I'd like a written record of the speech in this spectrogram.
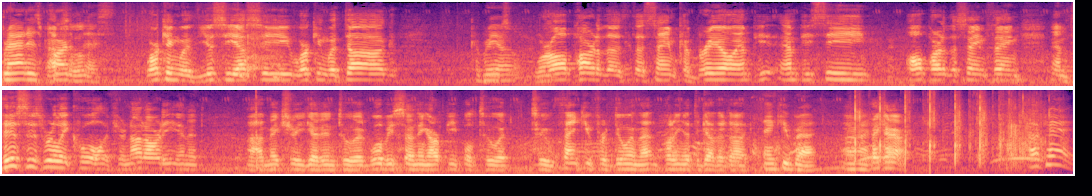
Brad is part Absolutely. of this. Working with UCSC, working with Doug. Cabrillo. We're all part of the, the same Cabrillo, MP, MPC, all part of the same thing. And this is really cool. If you're not already in it, uh, make sure you get into it. We'll be sending our people to it to thank you for doing that and putting it together, Doug. Thank you, Brad. All right. Take care. Okay.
